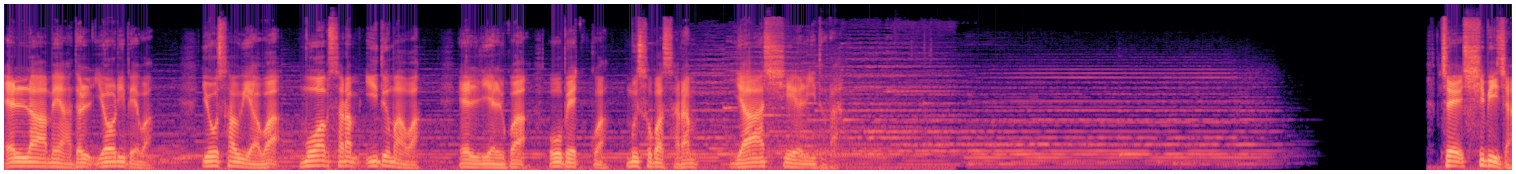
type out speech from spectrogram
엘라암의 아들 여리베와 요사위야와 모압 사람 이드마와 엘리엘과 오벳과 무소바 사람 야시엘이더라. 제 12장.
